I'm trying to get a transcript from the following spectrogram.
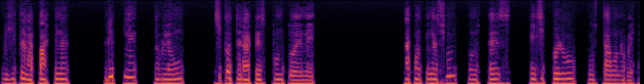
visita la página www.psicoterapias.mx. A continuación, con ustedes, el psicólogo Gustavo Novela.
